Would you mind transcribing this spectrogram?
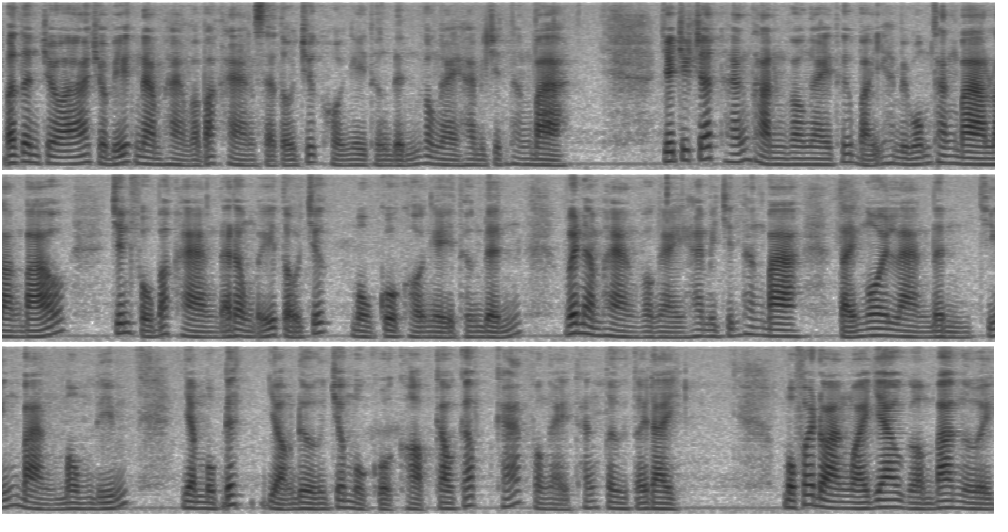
Bản tin châu Á cho biết Nam Hàn và Bắc Hàn sẽ tổ chức hội nghị thượng đỉnh vào ngày 29 tháng 3. Giới chức trách Hán Thành vào ngày thứ Bảy 24 tháng 3 loan báo, chính phủ Bắc Hàn đã đồng ý tổ chức một cuộc hội nghị thượng đỉnh với Nam Hàn vào ngày 29 tháng 3 tại ngôi làng đình Chiến bàn Mông Điếm, nhằm mục đích dọn đường cho một cuộc họp cao cấp khác vào ngày tháng 4 tới đây. Một phái đoàn ngoại giao gồm 3 người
